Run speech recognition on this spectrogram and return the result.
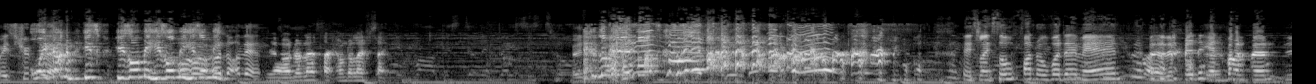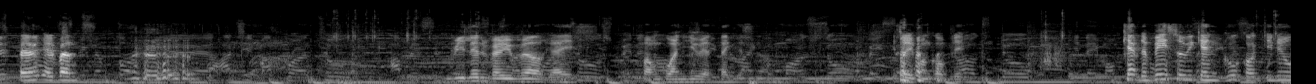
Wait, strip Oh, I found him! He's he's on me! He's on me! He's oh, on me! Oh, on there. Yeah, on the left side, on the left side. Look at him! Look It's like so fun over there, man. Uh, the panic advance, man. This Panic advance. We learn very well, guys. From Guan Yu attack just now. Sorry, from Goblin. Cap the base so we can go continue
